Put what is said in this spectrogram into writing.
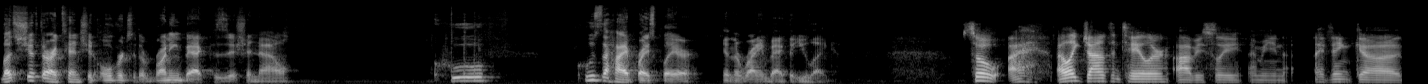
let's shift our attention over to the running back position now. Who who's the high price player in the running back that you like? So I I like Jonathan Taylor. Obviously, I mean I think uh,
